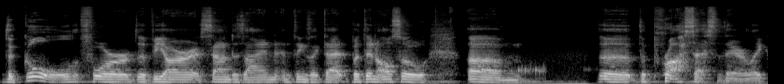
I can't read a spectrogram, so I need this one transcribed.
the goal for the VR sound design and things like that, but then also, um, the the process there. Like,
